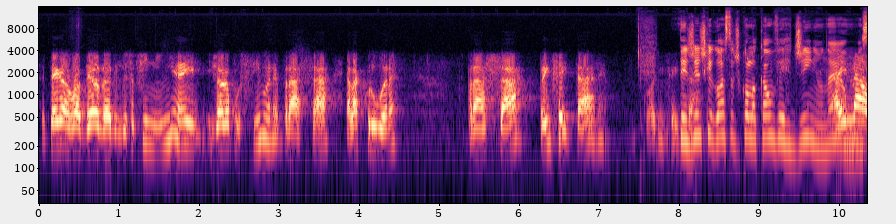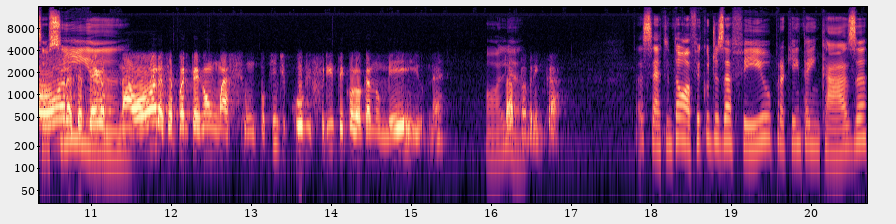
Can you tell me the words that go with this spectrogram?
Você pega a rodela da linguiça fininha e joga por cima, né? Para assar, ela crua, né? Para assar, para enfeitar, né? Pode enfeitar. Tem gente que gosta de colocar um verdinho, né? Aí uma na salsinha. hora, você pega, na hora você pode pegar uma, um pouquinho de couve frita e colocar no meio, né? Olha. Dá para brincar. Tá certo. Então, ó, fica o desafio para quem está em casa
